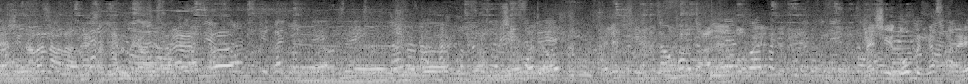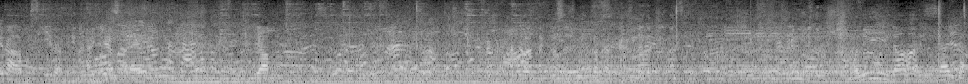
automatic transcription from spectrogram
ماشي على هناك ماشي ضم الناس على هنا ابوس إيدك هات الناس. على هنا يلا وليد آه ازيك انت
